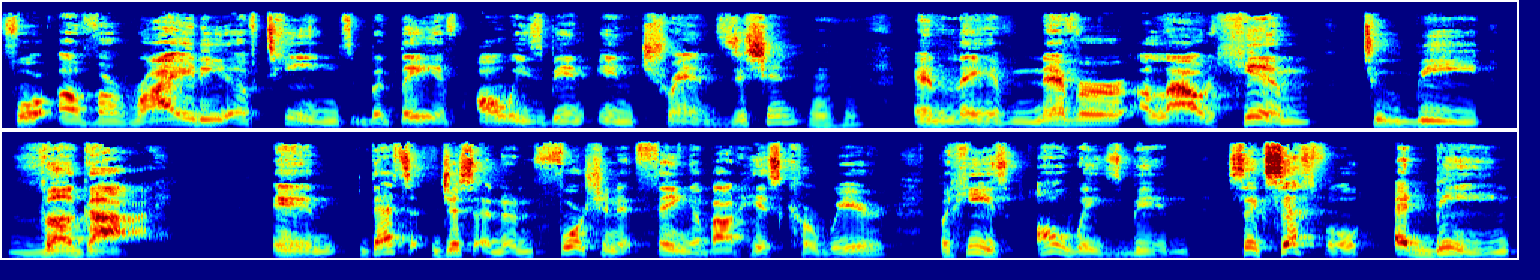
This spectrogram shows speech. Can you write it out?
for a variety of teams, but they have always been in transition mm-hmm. and they have never allowed him to be the guy. And that's just an unfortunate thing about his career, but he's always been successful at being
